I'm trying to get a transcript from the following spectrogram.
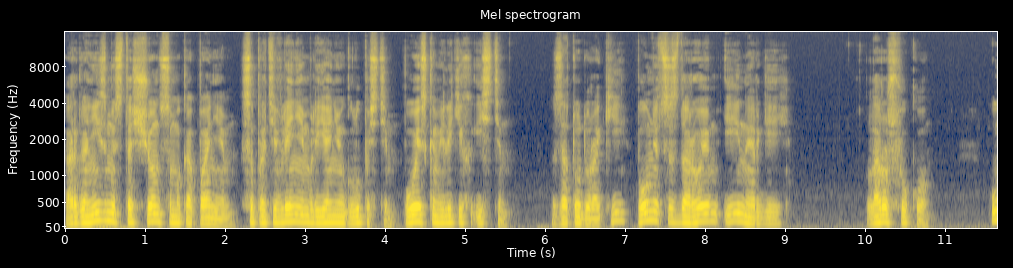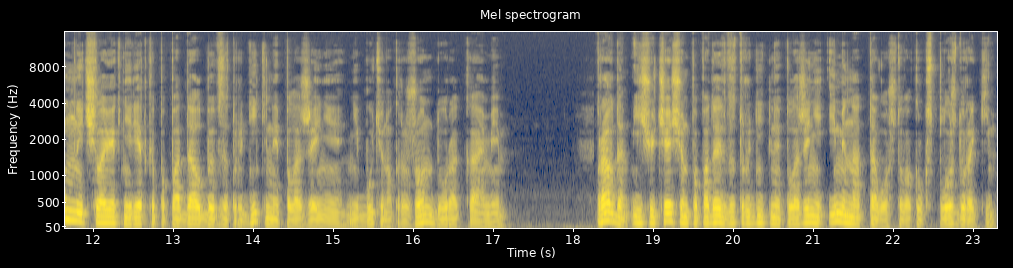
Организм истощен самокопанием, сопротивлением влиянию глупости, поиском великих истин. Зато дураки полнятся здоровьем и энергией. Ларош Фуко. Умный человек нередко попадал бы в затруднительное положение, не будь он окружен дураками. Правда, еще чаще он попадает в затруднительное положение именно от того, что вокруг сплошь дураки.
